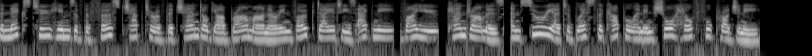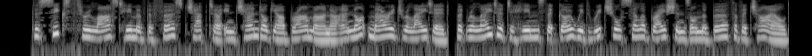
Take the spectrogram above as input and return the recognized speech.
The next two hymns of the first chapter of the Chandogya Brahmana invoke deities Agni, Vayu, Chandramas, and Surya to bless the couple and ensure healthful progeny. The sixth through last hymn of the first chapter in Chandogya Brahmana are not marriage-related, but related to hymns that go with ritual celebrations on the birth of a child,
